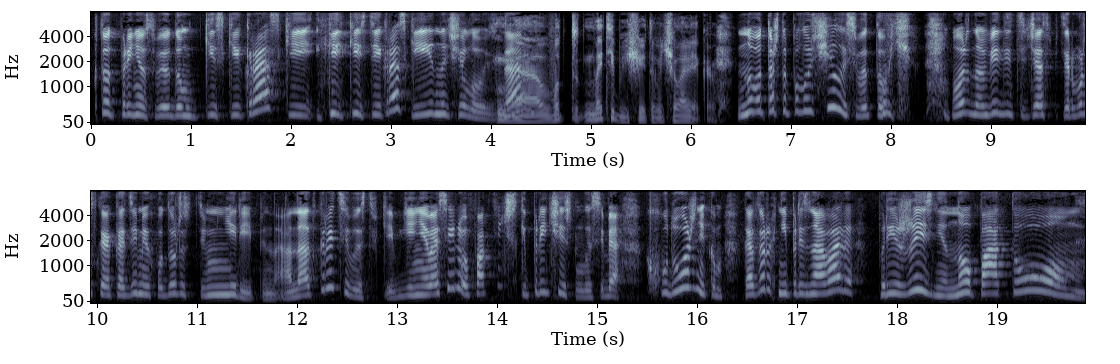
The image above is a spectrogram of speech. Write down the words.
Кто-то принес в ее дом киски и краски, ки кисти и краски, и началось, да? А, вот найти бы еще этого человека. Ну вот то, что получилось в итоге, можно увидеть сейчас в Петербургской академии художеств имени Репина. А на открытии выставки Евгения Васильева фактически причислила себя к художникам, которых не признавали при жизни, но потом.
